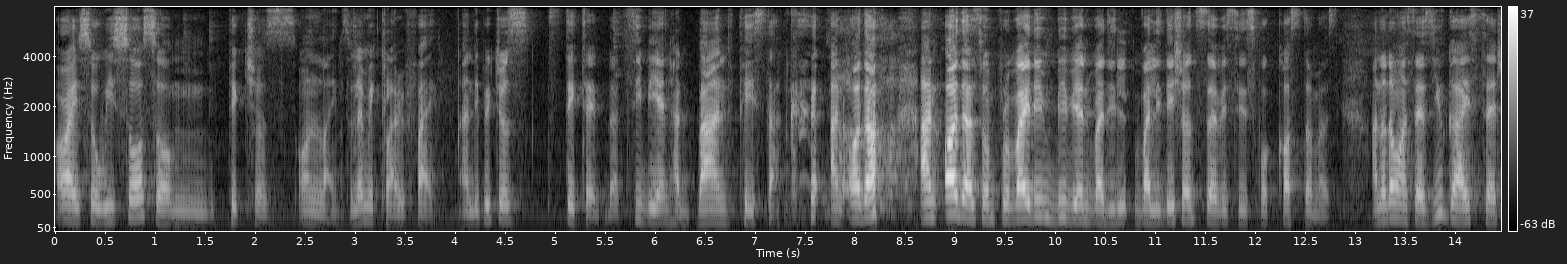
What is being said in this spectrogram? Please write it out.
All right, so we saw some pictures online. So let me clarify. And the pictures stated that CBN had banned Paystack and, other, and others from providing BVN validation services for customers. Another one says, you guys said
